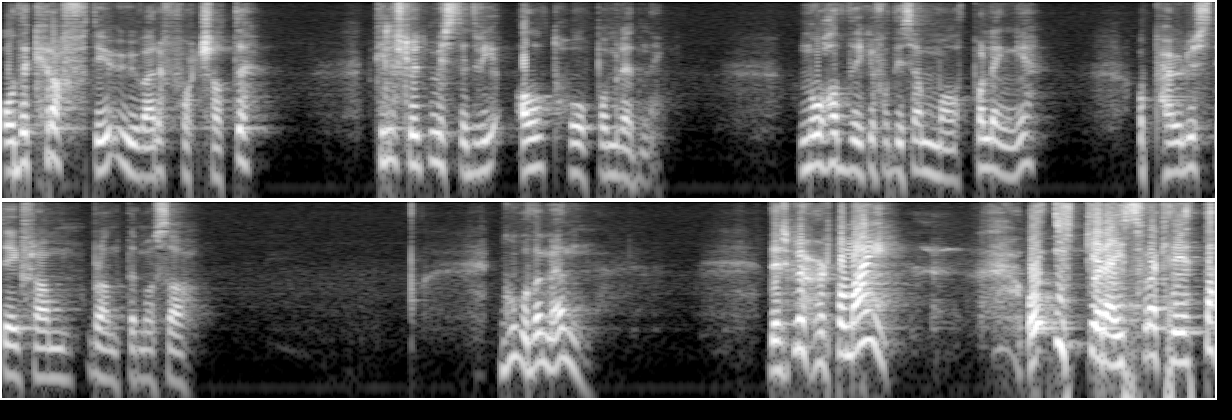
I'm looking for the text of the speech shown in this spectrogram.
og det kraftige uværet fortsatte. Til slutt mistet vi alt håp om redning. Nå hadde de ikke fått i seg mat på lenge, og Paulus steg fram blant dem og sa.: Gode menn, dere skulle hørt på meg og ikke reist fra Kreta.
